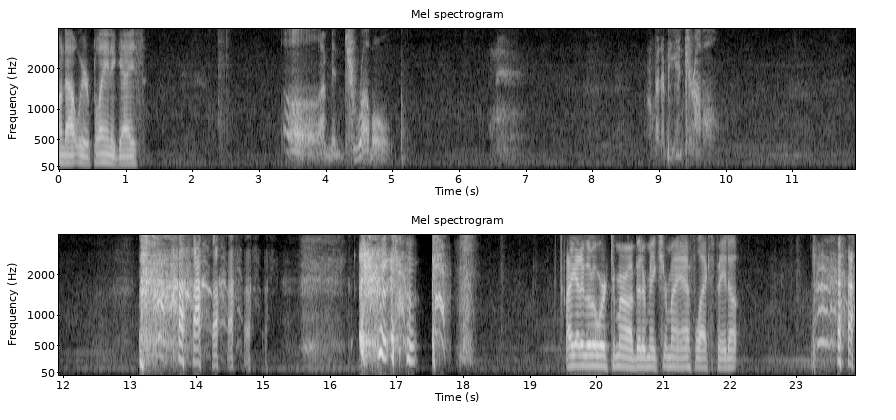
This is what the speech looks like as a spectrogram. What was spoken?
Found out we were playing it, guys. Oh, I'm in trouble. I'm gonna be in trouble. I gotta go to work tomorrow. I better make sure my Aflac's paid up.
